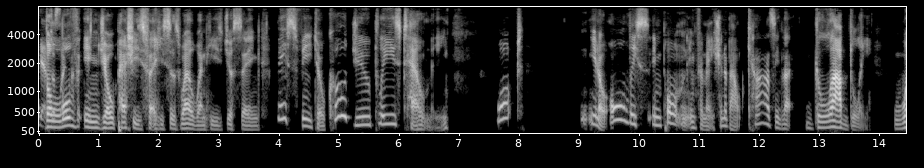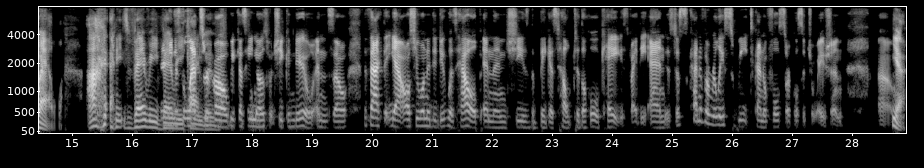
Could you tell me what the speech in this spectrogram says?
Yeah, the just like love in Joe Pesci's face as well when he's just saying, Miss Vito, could you please tell me what, you know, all this important information about cars? He's like, gladly. Well, I, and it's very, and he very just lets her of. go because he knows what she can do. And so the fact that yeah, all she wanted to do was help, and then she's the biggest help to the whole case by the end is just kind of a really sweet kind of full circle situation. Um, Yeah.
